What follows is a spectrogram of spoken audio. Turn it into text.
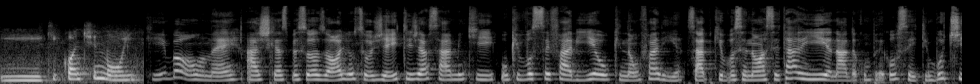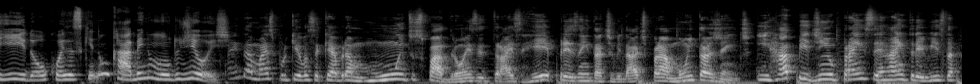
e que continue. Que bom, né? Acho que as pessoas olham o seu jeito e já sabem que o que você faria ou o que não faria. Sabe que você não aceitaria nada com preconceito embutido ou coisas que não cabem no mundo de hoje. Ainda mais porque você quebra muitos padrões e traz representatividade para muita gente. E rapidinho para encerrar a entrevista,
